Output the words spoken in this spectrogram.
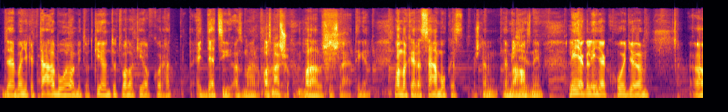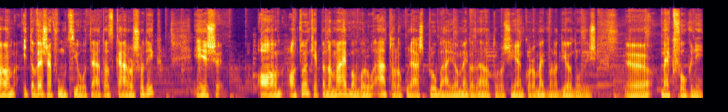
de mondjuk egy tálból, amit ott kiöntött valaki, akkor hát egy deci az már, az már so. halálos is lehet, igen. Vannak erre számok, ezt most nem, nem idézném. Lényeg a lényeg, hogy uh, uh, itt a vese funkció, tehát az károsodik, és a, a tulajdonképpen a májban való átalakulást próbálja meg az állatorvos ilyenkor, a megvan a diagnózis, ö, megfogni.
